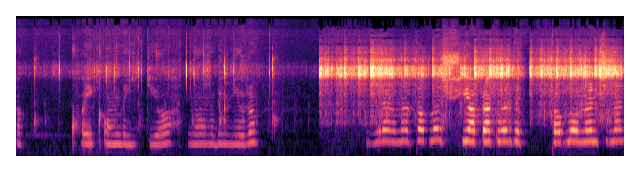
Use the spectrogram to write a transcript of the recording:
Bak Quake on da diyor. Ne onu bilmiyorum. Miray onları topla. Şu yaprakları da topla. Onların içinden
